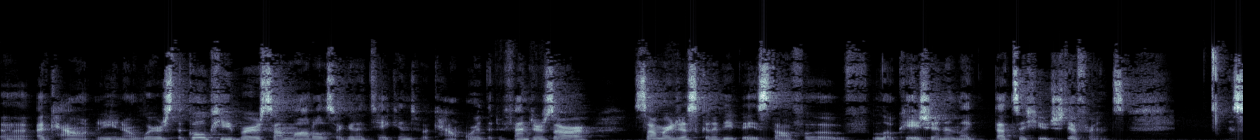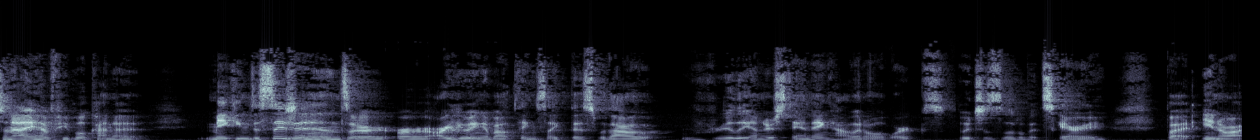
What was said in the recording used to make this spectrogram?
uh, account you know where's the goalkeeper some models are going to take into account where the defenders are some are just going to be based off of location and like that's a huge difference. So now you have people kind of making decisions or, or arguing about things like this without really understanding how it all works which is a little bit scary. But you know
